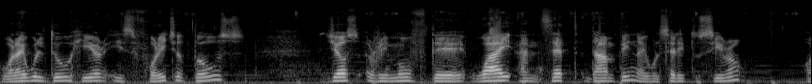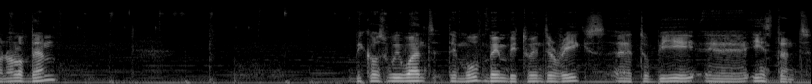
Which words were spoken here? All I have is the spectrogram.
What I will do here is for each of those just remove the Y and Z damping. I will set it to 0 on all of them because we want the movement between the rigs uh, to be uh, instant.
